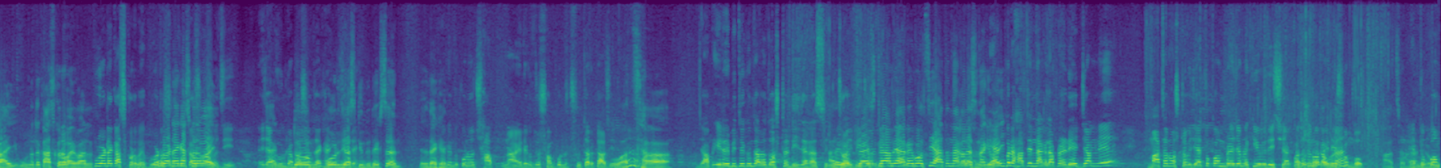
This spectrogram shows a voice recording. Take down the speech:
ভাই উন্নত কাজ করে ভাই ভালো পুরোটা কাজ করা ভাই পুরোটাই কাজ করা ভাই? জি। এই যে উল্টা পাশে দেখাই গর্জিয়াস কিন্তু দেখছেন? দেখেন। কিন্তু কোনো ছাপ না এটা কিন্তু সম্পূর্ণ সুতার কাজ ও আচ্ছা। যে আপনি এটার ভিতরে কিন্তু আরও দশটা ডিজাইন আছে। এগুলো আমি আগে বলছি হাতে নাগালে আছে নাকি ভাই? একবার হাতের নাগালে আপনার রেট জানলে মাথা নষ্ট হবে যে এত কম প্রাইজে আমরা কীভাবে দিচ্ছি? একমাত্র হ্যাঁ? সম্ভব। আচ্ছা এত কম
